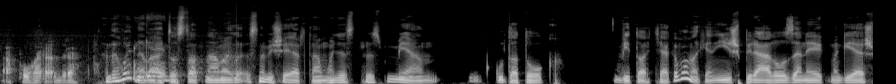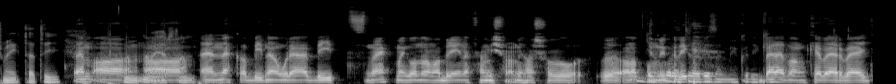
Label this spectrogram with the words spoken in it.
a poharadra. De hogy ne Igen. változtatná meg? Ezt nem is értem, hogy ezt, ezt milyen kutatók vitatják. Vannak ilyen inspiráló zenék, meg ilyesmik, tehát így Nem, a, Nem- nem a, értem. ennek a binaural beatsnek, meg gondolom a Brain FM is valami hasonló alapon működik, ezen működik. bele van keverve egy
